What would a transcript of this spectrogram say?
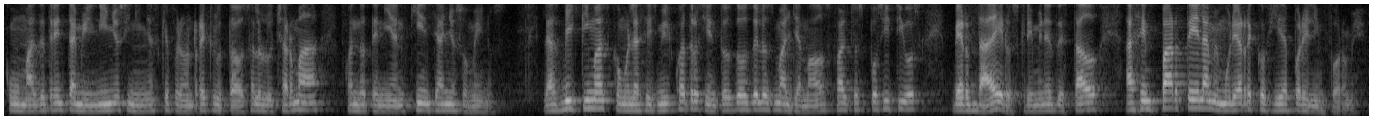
como más de 30.000 niños y niñas que fueron reclutados a la lucha armada cuando tenían 15 años o menos. Las víctimas, como las 6.402 de los mal llamados falsos positivos, verdaderos crímenes de Estado, hacen parte de la memoria recogida por el informe.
